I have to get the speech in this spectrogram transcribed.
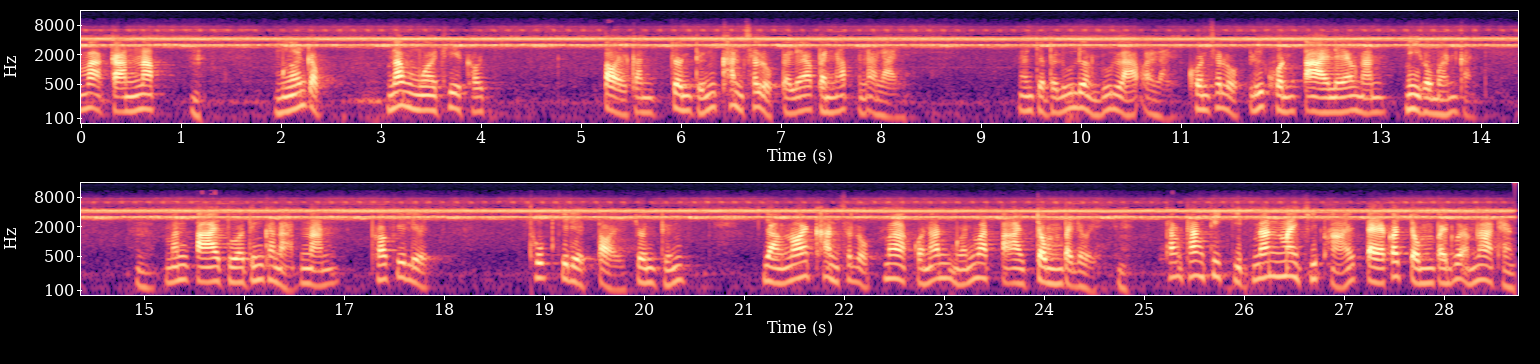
ำว่าการนับ เหมือนกับ นักมวยที่เขาต่อยกันจนถึงขั้นสลบไปแล้วไปนับมันอะไร นั่นจะไปรู้เรื่องรู้ราวอะไร คนสลบหรือคนตายแล้วนั้น นี่ก็เหมือนกันมันตายตัวถึงขนาดนั้น เพราะกิเลสทุบกิเลสต่อยจนถึงอย่างน้อยขั้นสลบมากกว่านั้นเหมือนว่าตายจมไปเลย ทั้งๆทที่จิตนั้นไม่คิดหาย แต่ก็จมไปด้วยอำนาจแห่ง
